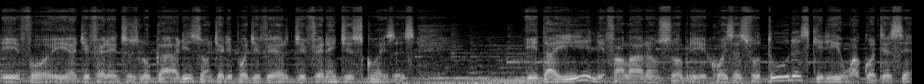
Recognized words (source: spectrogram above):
e foi a diferentes lugares onde ele pôde ver diferentes coisas. E daí lhe falaram sobre coisas futuras que iriam acontecer.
